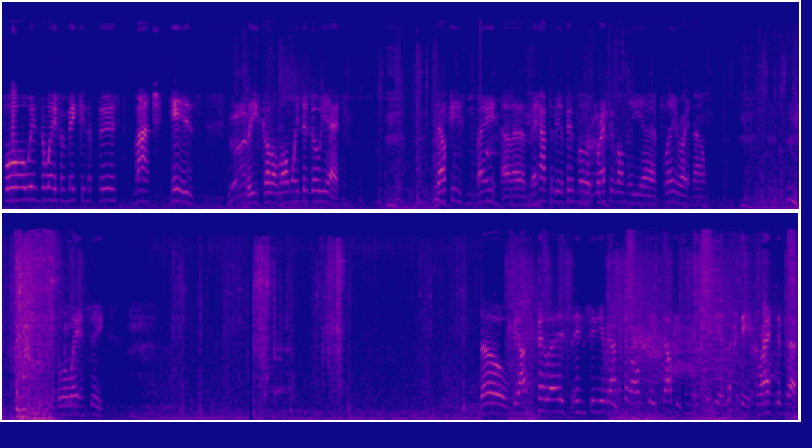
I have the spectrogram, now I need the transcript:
four wins away from making the first match his, but he's got a long way to go yet. Selkies may uh, may have to be a bit more aggressive on the uh, play right now. So we'll wait and see. So behind the pillars, Insidia behind the pillars, obviously Selkies and Insidia. Look at the aggressiveness,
